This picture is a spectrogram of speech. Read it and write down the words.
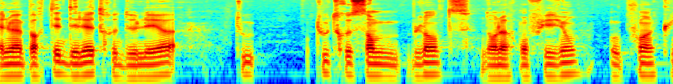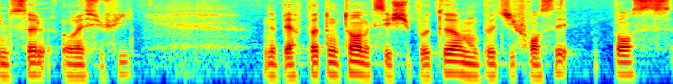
Elle m'apportait des lettres de Léa, toutes ressemblantes dans leur confusion, au point qu'une seule aurait suffi. Ne perds pas ton temps avec ces chipoteurs, mon petit français. Pense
